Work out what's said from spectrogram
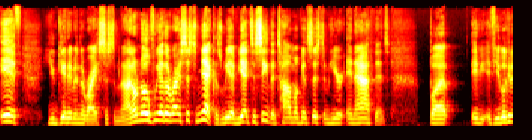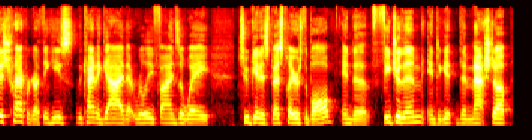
if you get him in the right system. And I don't know if we have the right system yet because we have yet to see the Tom Monken system here in Athens. But if, if you look at his track record, I think he's the kind of guy that really finds a way to get his best players the ball and to feature them and to get them matched up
